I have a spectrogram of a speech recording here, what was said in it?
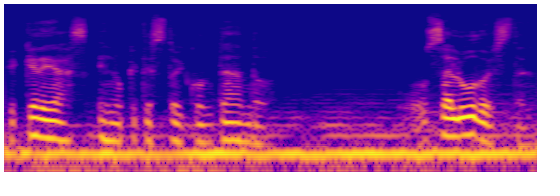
que creas en lo que te estoy contando. Un saludo, Stan.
